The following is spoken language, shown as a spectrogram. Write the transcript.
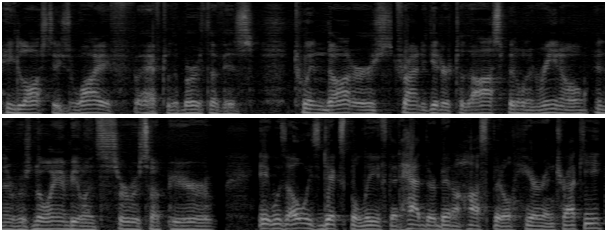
He lost his wife after the birth of his twin daughters, trying to get her to the hospital in Reno, and there was no ambulance service up here. It was always Dick's belief that had there been a hospital here in Truckee,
